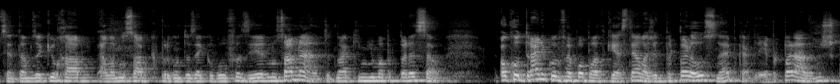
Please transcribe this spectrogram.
Sentamos aqui o rabo, ela não sabe que perguntas é que eu vou fazer, não sabe nada, portanto não há aqui nenhuma preparação. Ao contrário, quando foi para o podcast dela, a gente preparou-se, não é? Porque a Andrea é preparada, mas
